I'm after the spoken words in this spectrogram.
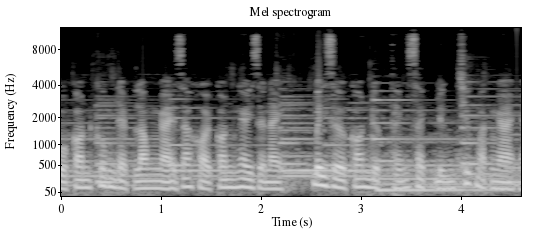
của con không đẹp lòng Ngài ra khỏi con ngay giờ này. Bây giờ con được thánh sạch đứng trước mặt Ngài.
